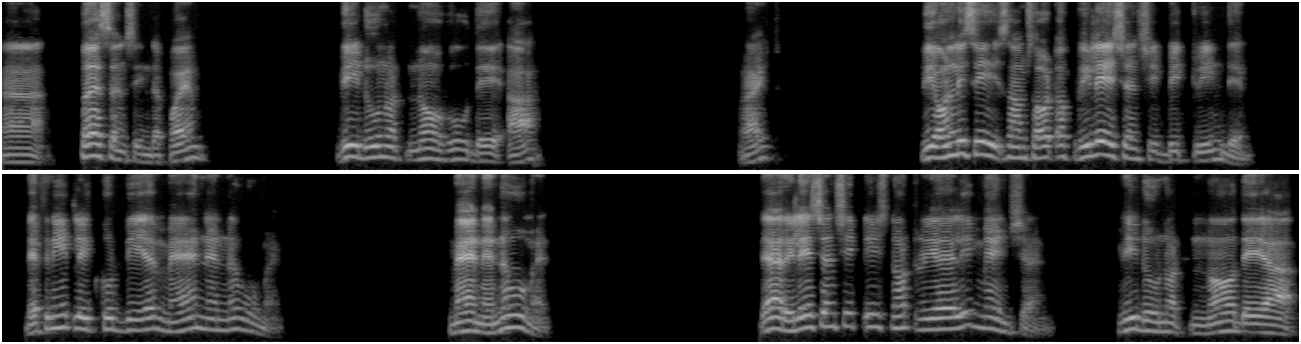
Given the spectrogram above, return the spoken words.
uh, persons in the poem. We do not know who they are, right? We only see some sort of relationship between them. Definitely it could be a man and a woman. Man and a woman. Their relationship is not really mentioned. We do not know they are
